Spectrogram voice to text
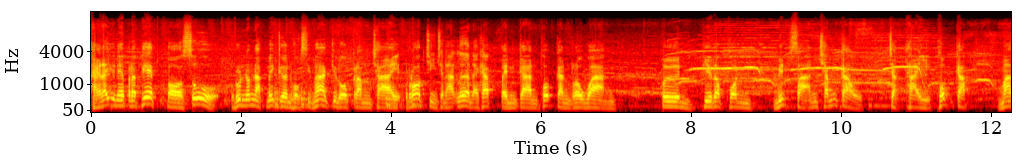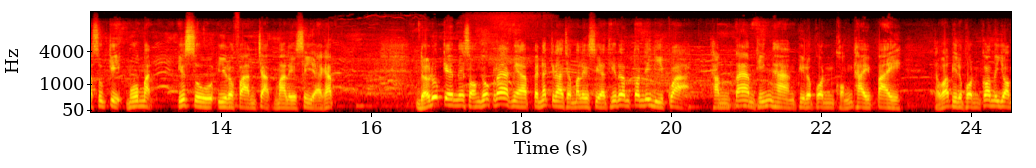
ไฮไลท์อยู่ในประเภทต่อสู้ รุ่นน้ำหนักไม่เกิน 65 กิโลกรัมชาย รอบชิงชนะเลิศนะครับ เป็นการพบกันระหว่างปืนพีรพล มิตรสารแชมป์เก่า จากไทยพบกับมาซุกิมูฮัมหมัด อิซูอีรฟานจากมาเลเซียครับ เดี๋ยวรูปเกมใน 2 ยกแรกเนี่ยเป็นนักกีฬาจากมาเลเซียที่เริ่มต้นได้ดีกว่าทำแต้มทิ้งห่างพีรพลของไทยไป แต่ว่าพีรพลก็ไม่ยอม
